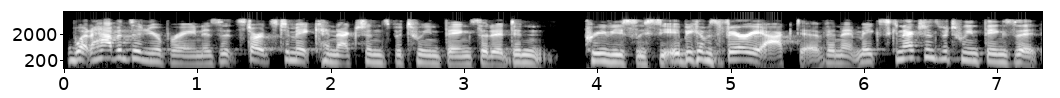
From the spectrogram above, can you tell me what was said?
what happens in your brain is it starts to make connections between things that it didn't previously see. It becomes very active and it makes connections between things that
